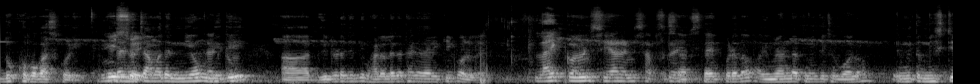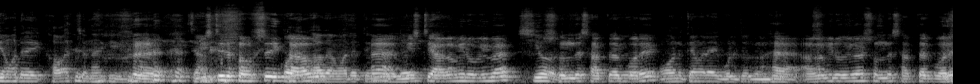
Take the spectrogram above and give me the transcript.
দুঃখ প্রকাশ করি। এটা নিশ্চয়ই। হচ্ছে আমাদের নিয়ম নীতি। আর ভিডিওটা যদি ভালো লেগে থাকে তাহলে কি করবে? Like comment share and subscribe subscribe করে দাও। ইমরান দা তুমি কিছু বলো? তুমি তো মিষ্টি আমাদের খাওয়াচ্ছ নাকি? মিষ্টি তো অবশ্যই খাওয়াবো। আমাদের তুমি হ্যাঁ মিষ্টি আগামী রবিবার. সন্ধ্যে সাতটার পরে। অন ক্যামেরায় বলছো হ্যাঁ আগামী রবিবার সন্ধ্যে সাতটার পরে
